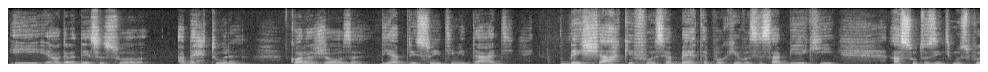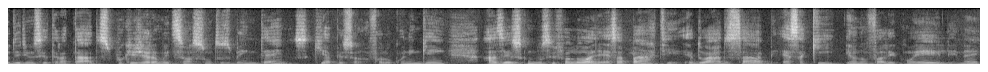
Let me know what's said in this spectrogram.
e eu agradeço a sua abertura corajosa de abrir sua intimidade, deixar que fosse aberta porque você sabia que Assuntos íntimos poderiam ser tratados, porque geralmente são assuntos bem internos, que a pessoa não falou com ninguém. Às vezes, como você falou, olha, essa parte Eduardo sabe, essa aqui eu não falei com ele, né?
